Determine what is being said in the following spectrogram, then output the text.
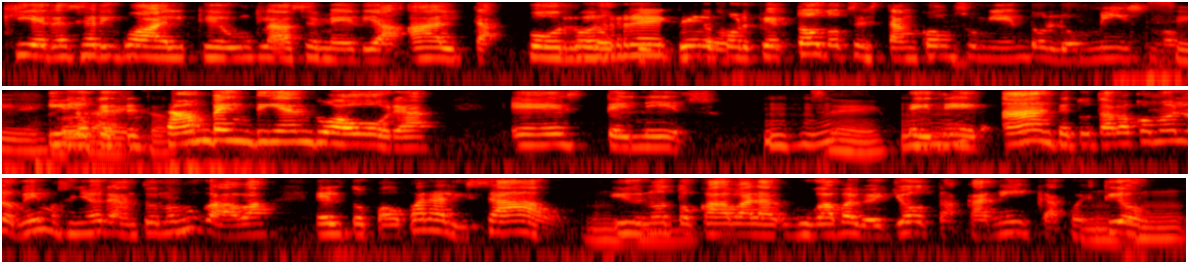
quiere ser igual que un clase media alta, por lo que Correcto. porque todos están consumiendo lo mismo. Sí, y lo que te correcto. están vendiendo ahora es tener. Sí. tener. Antes tú estabas como en lo mismo, señores. Antes uno jugaba el topado paralizado y uno tocaba la, jugaba bellota, canica, cuestión.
